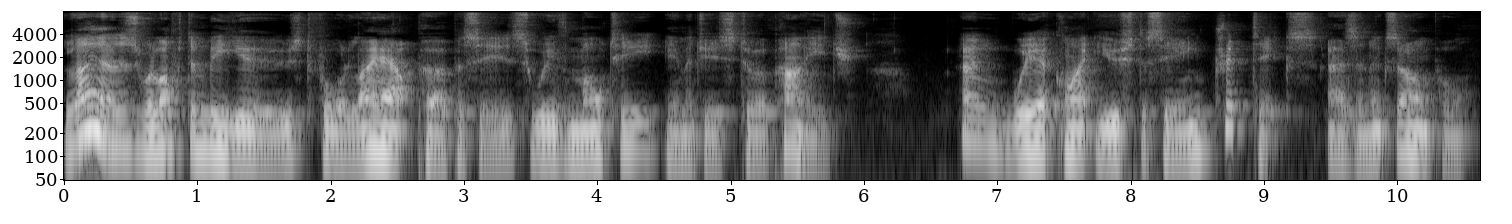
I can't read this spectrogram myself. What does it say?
Layers will often be used for layout purposes with multi images to a page, and we're quite used to seeing triptychs as an example.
